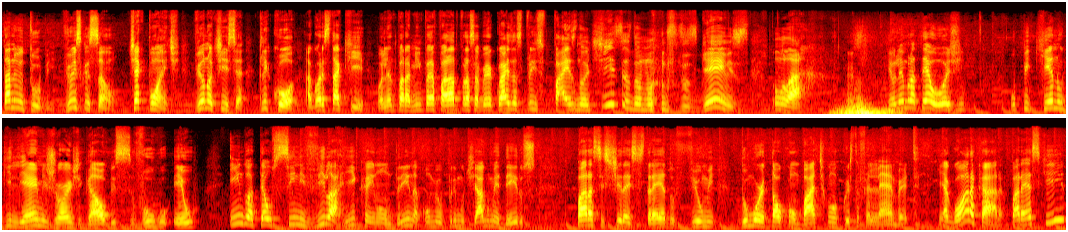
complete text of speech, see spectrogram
Tá no YouTube, viu a inscrição, checkpoint, viu a notícia, clicou, agora está aqui, olhando para mim preparado para saber quais as principais notícias do mundo dos games? Vamos lá. Eu lembro até hoje o pequeno Guilherme Jorge Galbes, vulgo eu, indo até o Cine Vila Rica em Londrina com meu primo Tiago Medeiros para assistir a estreia do filme do Mortal Kombat com o Christopher Lambert. E agora, cara, parece que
